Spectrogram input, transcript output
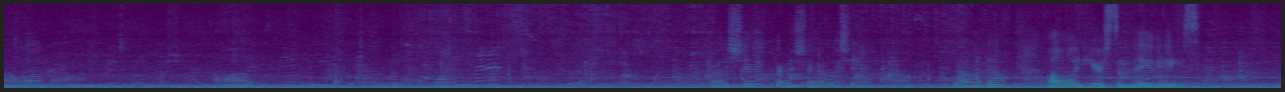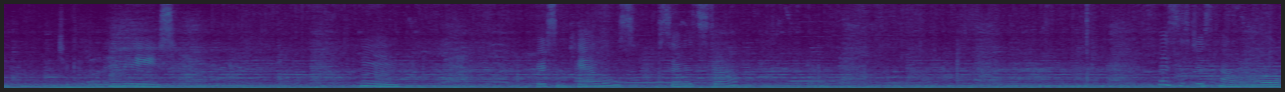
I love that one. Crochet, crochet. I wish I knew how. No, I don't. Oh, and here's some movies. Check out the movies. Hmm. Here's some candles, scented stuff. Just kind of a little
